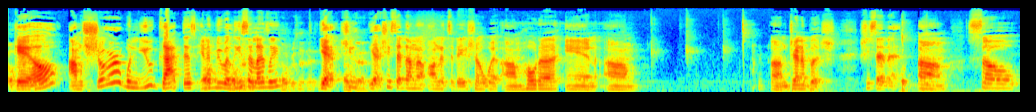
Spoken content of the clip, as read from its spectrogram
Okay. Gayle, I'm sure when you got this interview with Lisa said- Leslie, Oprah said that? yeah, she Okay. yeah she said that on the, on the Today Show with um Hoda and um um Jenna Bush. She said that. Um, so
